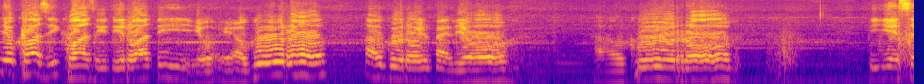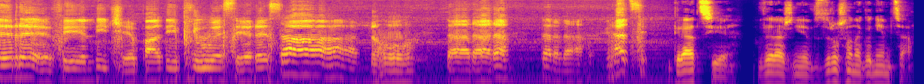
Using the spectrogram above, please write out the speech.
io quasi quasi dirò addio e auguro, auguro il meglio. Auguro di essere felice ma di più essere sano. Tarara, tarara. Grazie. Grację wyraźnie wzruszonego Niemca.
